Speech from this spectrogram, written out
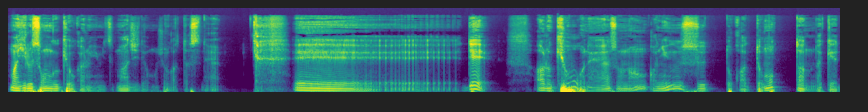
まあヒルソング協会の秘密マジで面白かったですね。えー、で、あの今日ね、そのなんかニュースとかって思ったんだけ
